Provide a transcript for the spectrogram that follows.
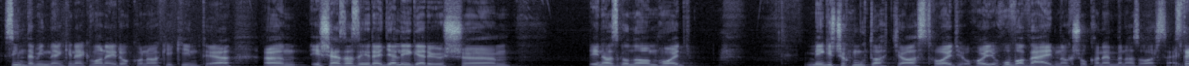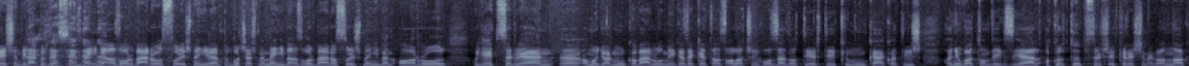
szinte mindenkinek van egy rokona, aki kint él. És ez azért egy elég erős, én azt gondolom, hogy mégiscsak mutatja azt, hogy, hogy hova vágynak sokan ebben az országban. Ez teljesen világos, de, de ez mennyiben az Orbánról szól, és mennyiben, bocsáss meg, mennyiben az Orbánról szól, és mennyiben arról, hogy egyszerűen a magyar munkavállaló még ezeket az alacsony hozzáadott értékű munkákat is, ha nyugaton végzi el, akkor a többszörösét keresi meg annak,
